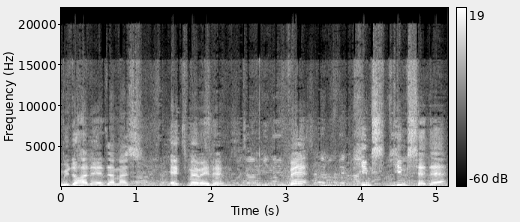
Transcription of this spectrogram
müdahale edemez, etmemeli. Ve kimse, kimse de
